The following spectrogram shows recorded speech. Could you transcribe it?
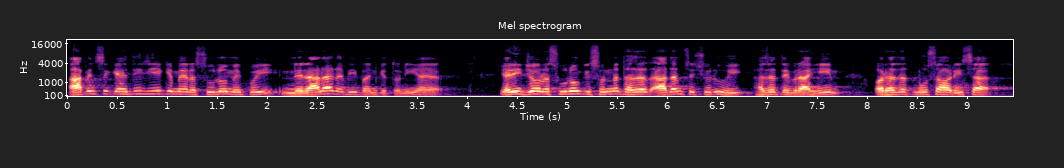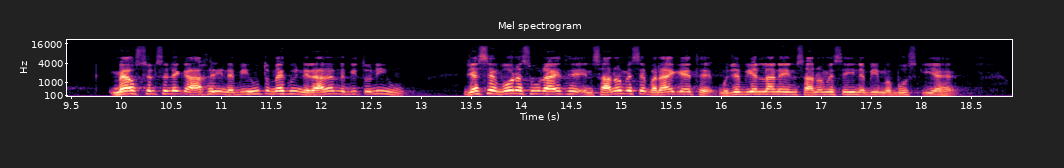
آپ ان سے کہہ دیجیے کہ میں رسولوں میں کوئی نرالا نبی بن کے تو نہیں آیا۔ یعنی جو رسولوں کی سنت حضرت آدم سے شروع ہوئی، حضرت ابراہیم اور حضرت موسا اور عیسیٰ، میں اس سلسلے کا آخری نبی ہوں تو میں کوئی نرالا نبی تو نہیں ہوں۔ جیسے وہ رسول آئے تھے، انسانوں میں سے بنائے گئے تھے، مجھے بھی اللہ نے انسانوں میں سے ہی نبی مبوس کیا ہے۔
